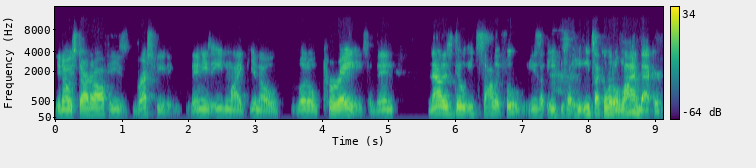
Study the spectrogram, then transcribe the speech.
you know, he started off he's breastfeeding. Then he's eating like you know little purees, and then now this dude eats solid food. He's he's like, he eats like a little linebacker.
